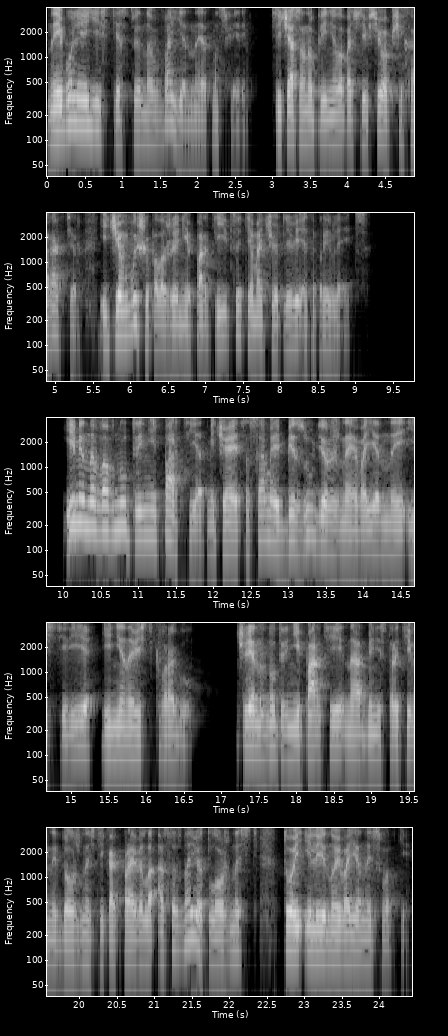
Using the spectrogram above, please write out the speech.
наиболее естественно в военной атмосфере. Сейчас оно приняло почти всеобщий характер, и чем выше положение партийца, тем отчетливее это проявляется. Именно во внутренней партии отмечается самая безудержная военная истерия и ненависть к врагу. Член внутренней партии на административной должности, как правило, осознает ложность той или иной военной сводки.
